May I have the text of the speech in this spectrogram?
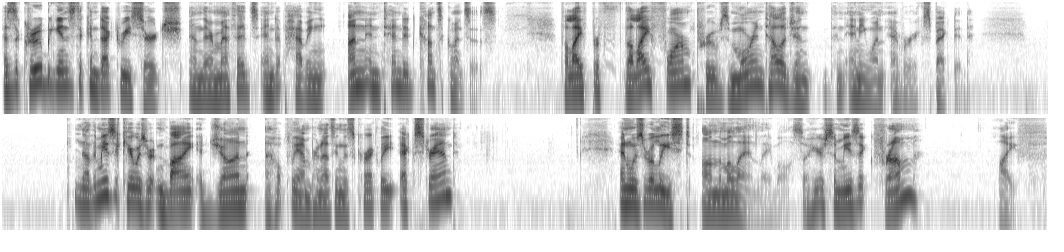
as the crew begins to conduct research and their methods end up having unintended consequences. The life, the life form proves more intelligent than anyone ever expected. Now, the music here was written by Jon, uh, hopefully I'm pronouncing this correctly, Ekstrand, and was released on the Milan label. So here's some music from Life.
